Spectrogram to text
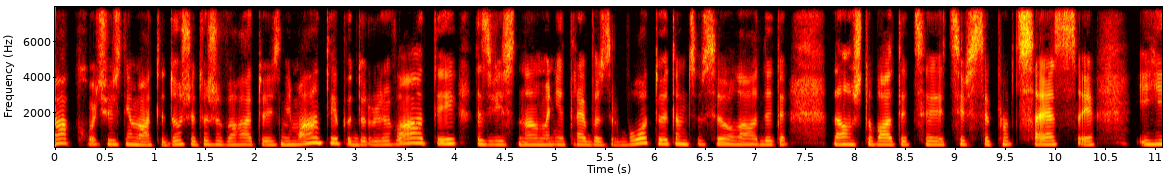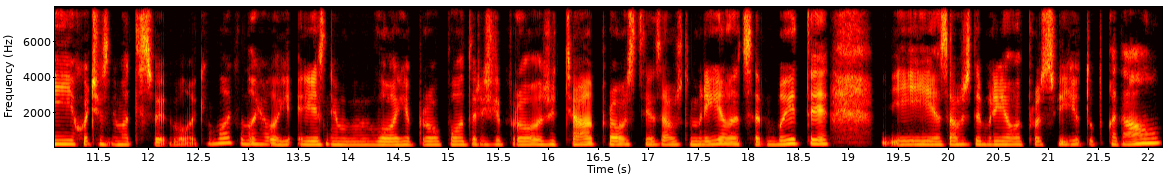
Так, хочу знімати дуже дуже багато знімати, подорожувати. Звісно, мені треба з роботою там це все оладити, налаштувати ці, ці всі процеси. І хочу знімати свої влоги. Влоги, влоги, різні влоги про подорожі, про життя. Просто я завжди мріяла це робити. І завжди мріяла про свій ютуб канал.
